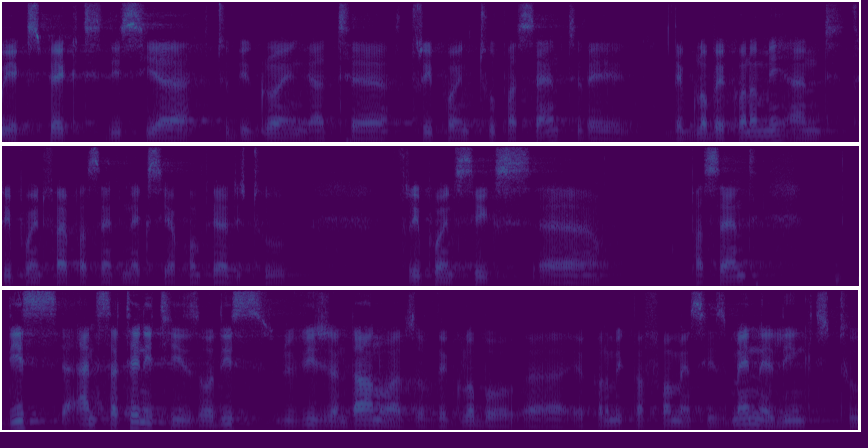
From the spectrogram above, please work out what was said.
we expect this year to be growing at 3.2%, uh, the, the global economy, and 3.5% next year compared to 3.6%. Uh, These uncertainties or this revision downwards of the global uh, economic performance is mainly linked to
